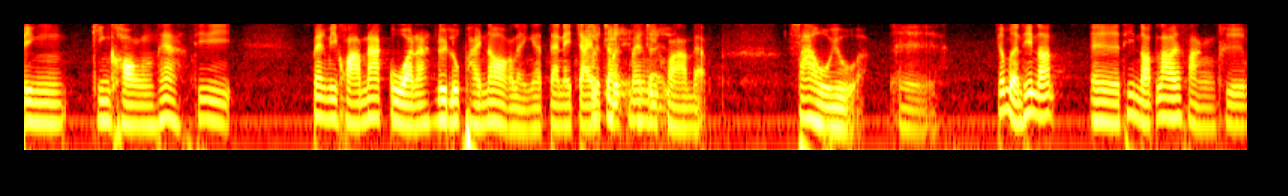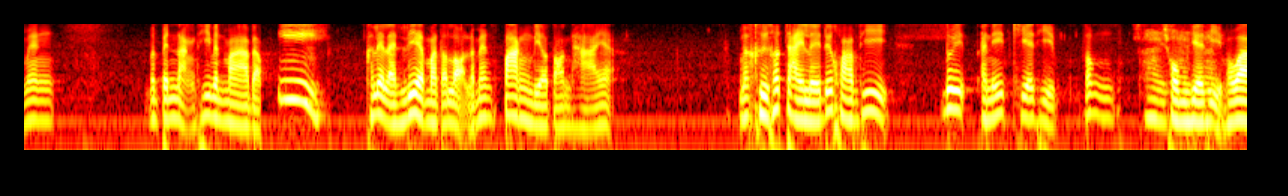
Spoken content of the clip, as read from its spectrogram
ลิงคิงคองเนี่ยที่ แม่งมีความน่ากลัวนะด้วยลุคภายนอกอะไรเงี้ยแต่ในใจเข้าใจลึกๆแม่งเข้าใจมีความแบบ เศร้าอยู่อะเออ ก็เหมือนที่น็อตเออที่น็อตเล่าให้ฟังคือแม่ง มันเป็นหนังที่มันมาแบบ อืมเขาเรียกอะไรเรียบมาตลอดแล้วแม่งปั้งเดียวตอนท้ายอะแล้วคือเข้าใจเลยด้วยความที่ด้วยอันนี้ครีเอทีฟต้องใช่ชมครีเอทีฟเพราะว่า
